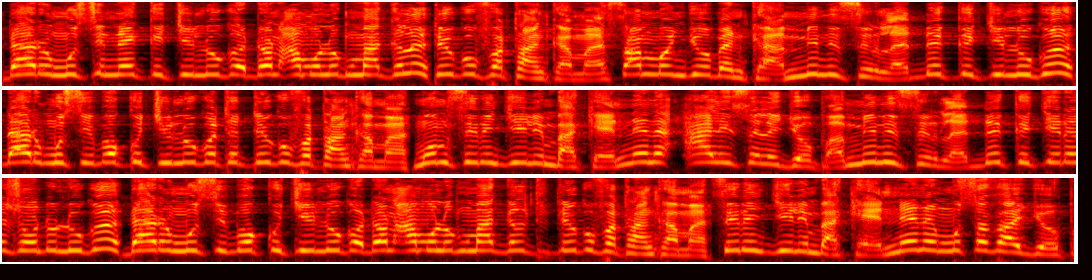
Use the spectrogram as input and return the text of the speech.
daaru musti nekk ci Louga doon amalug màggal tegu fa tànkama Samba Ndiobène Ka ministre la dëkk ci Louga. Daaru musti bokk ci Louga te tegu fa tànkama moom Serigne Djili Mbacké nee na Ali Sele Diop ministre la dëkk ci région de Louga. Daaru musti bokk ci Louga doon amalug màggal te tegu fa Serigne Djili Mbacké nee na Moustapha Diop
